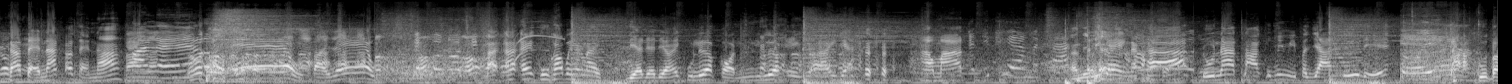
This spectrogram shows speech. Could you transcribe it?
เก้าแสนนะเก้าแสนนะตายแล้วโอ้ตายแล้วตายแล้วไอ้ไอ้ไอ้กูเข้าไปข้างในเดี๋ยวเดี๋ยวเดี๋ยวให้กูเลือกก่อนเลือกเองอะไรเนี่ยเอามาอันนี้แพงนะคะอันนี้แพงนะคะ ดูหน้าตากูไม่มีปัญญาซื้อเด๋สวยทักกูต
